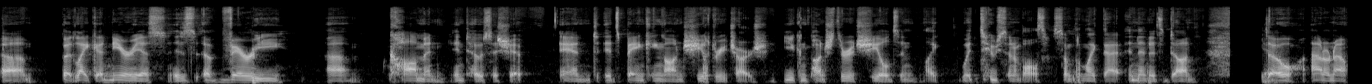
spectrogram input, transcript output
Um, but like a Nereus is a very um, common Entosis ship and it's banking on shield recharge. You can punch through its shields and like with two Cynabals something like that and then it's done. So I don't know.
